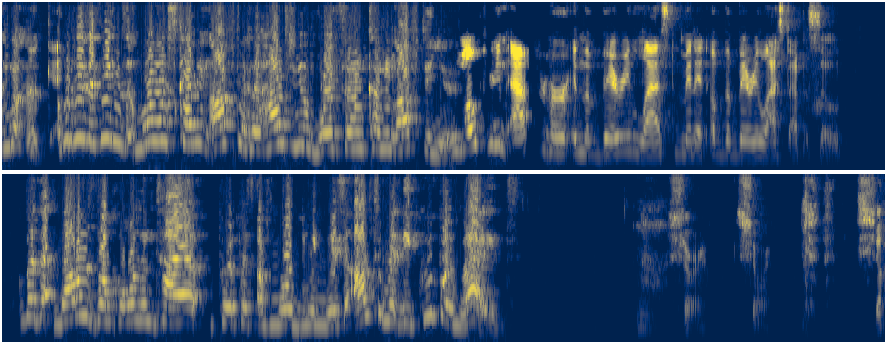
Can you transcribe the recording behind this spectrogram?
No, okay. But then the thing is, Mo was coming after her. How do you avoid someone coming after you? Mo came after her in the very last minute of the very last episode. But that, that was the whole entire purpose of Mo being there. So ultimately, Coop was right. Sure, sure, sure.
